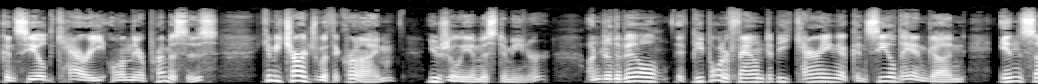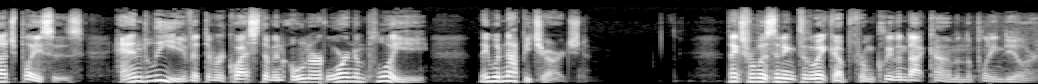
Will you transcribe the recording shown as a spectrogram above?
concealed carry on their premises can be charged with a crime, usually a misdemeanor. Under the bill, if people are found to be carrying a concealed handgun in such places and leave at the request of an owner or an employee, they would not be charged. Thanks for listening to the Wake Up from Cleveland.com and the Plain Dealer.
